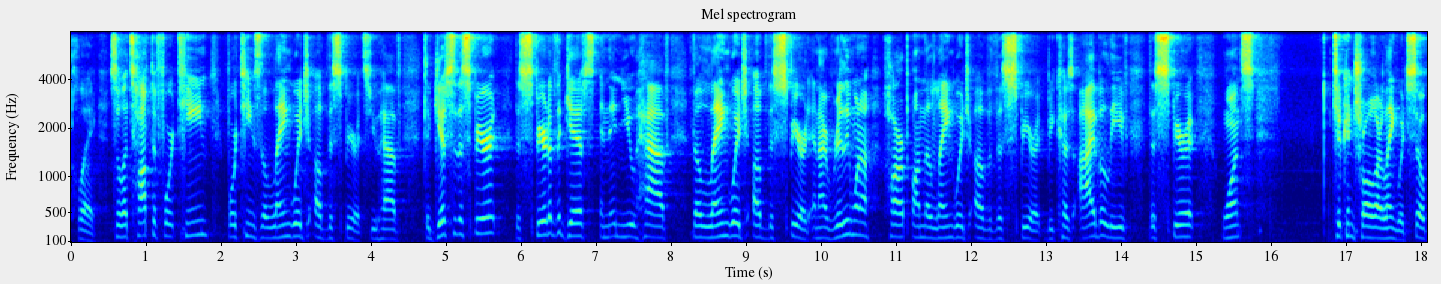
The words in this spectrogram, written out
play. So let's hop to 14. 14 is the language of the spirits. You have the gifts of the Spirit, the Spirit of the gifts, and then you have the language of the Spirit. And I really want to harp on the language of the Spirit because I believe the Spirit wants to control our language. So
